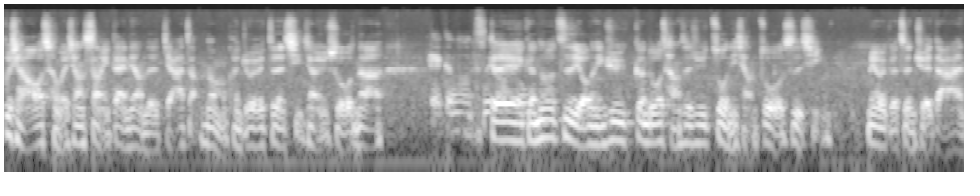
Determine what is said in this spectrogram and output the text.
不想要成为像上一代那样的家长，那我们可能就会真的倾向于说，那给更多自由。对更多的自由，你去更多尝试去做你想做的事情，没有一个正确答案。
